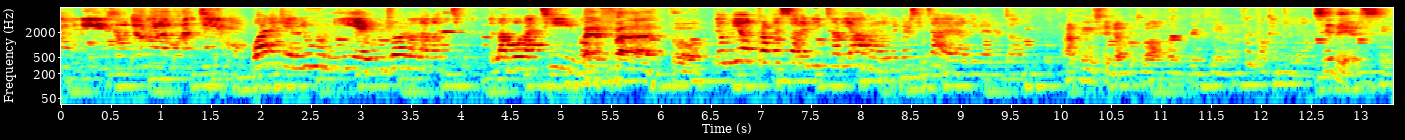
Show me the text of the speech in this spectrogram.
luni sia un giorno lavorativo. Guarda che luni è un giorno lavati- lavorativo. Perfetto. Il mio professore di italiano all'università era di Veneto. Ah, quindi sei già abituato un pochettino. Un pochettino. Sedersi.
